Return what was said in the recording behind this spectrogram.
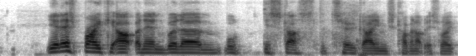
Yeah, let's break it up and then we'll um we'll discuss the two games coming up this week.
